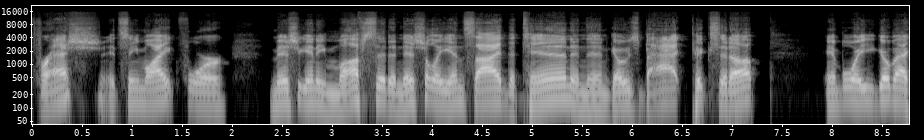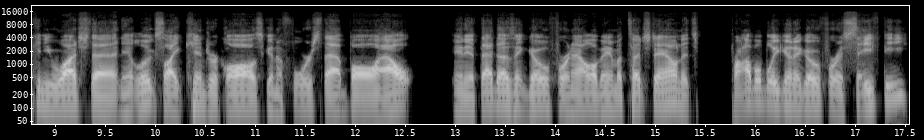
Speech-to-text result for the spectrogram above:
fresh, it seemed like, for Michigan. He muffs it initially inside the 10 and then goes back, picks it up. And boy, you go back and you watch that, and it looks like Kendrick Law is going to force that ball out. And if that doesn't go for an Alabama touchdown, it's probably going to go for a safety,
